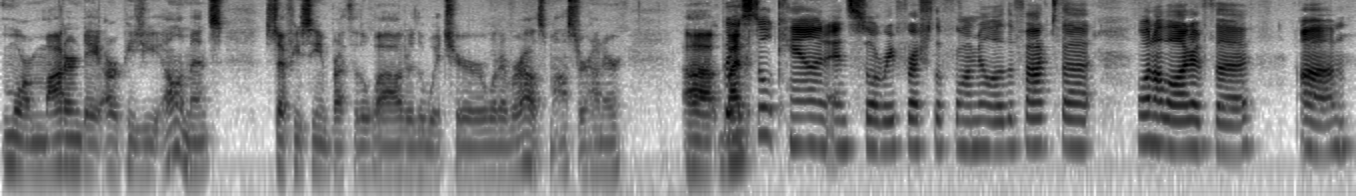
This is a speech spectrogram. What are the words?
more modern day RPG elements, stuff you see in Breath of the Wild or The Witcher or whatever else, Monster Hunter. Uh, but you still can and still refresh the formula. The fact that when a lot of the um,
